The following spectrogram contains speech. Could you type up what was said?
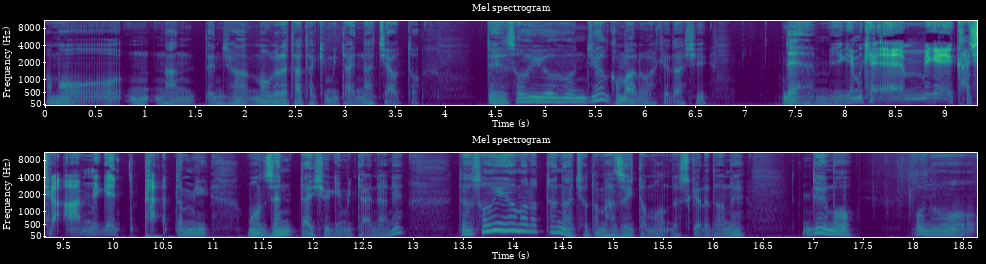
もうなんてんじゃもぐら叩きみたいになっちゃうと。でそういうふうじゃ困るわけだし。で右向け右頭右パッと右もう全体主義みたいなね。でそういうものっていうのはちょっとまずいと思うんですけれどね。でもこの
